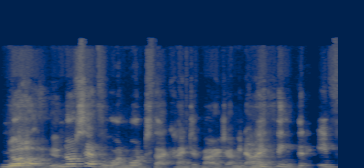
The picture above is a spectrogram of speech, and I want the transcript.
Not, well, not everyone wants that kind of marriage. I mean, yeah. I think that if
